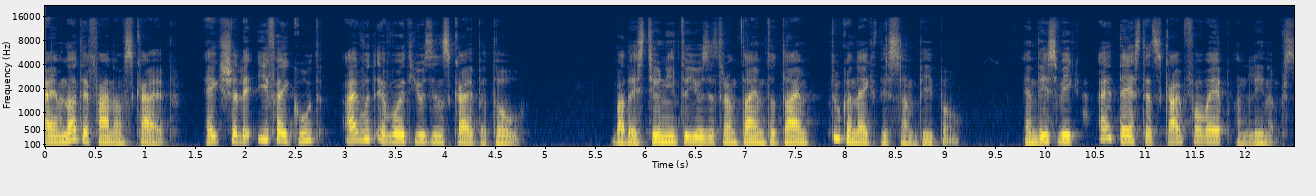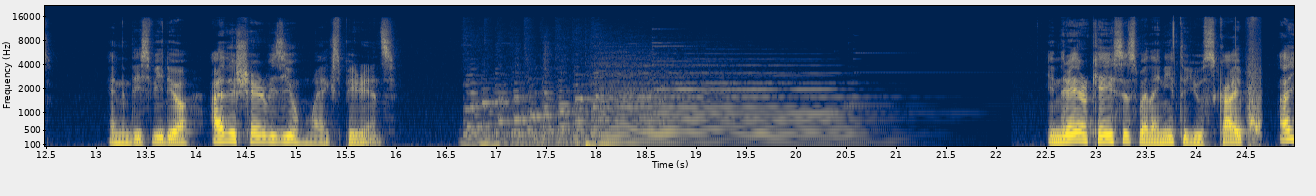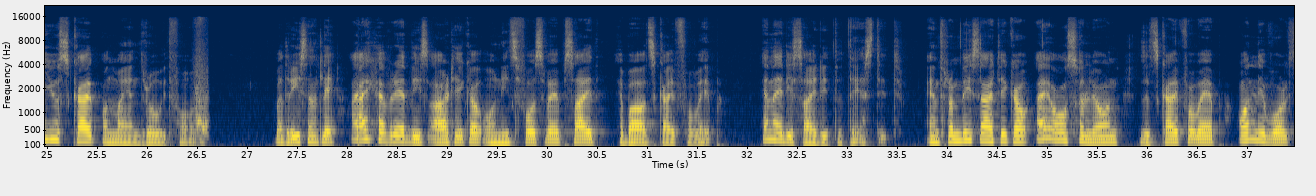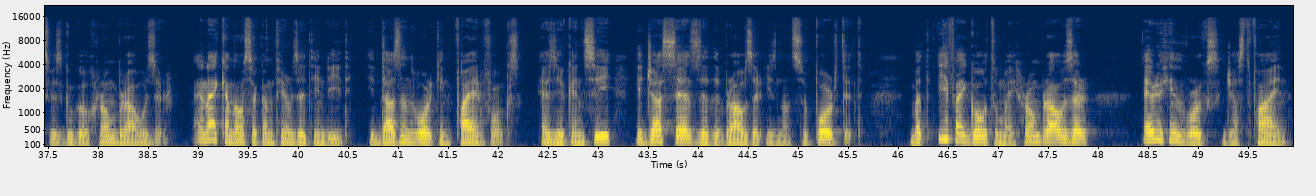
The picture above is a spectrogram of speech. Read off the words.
I am not a fan of Skype. Actually, if I could, I would avoid using Skype at all. But I still need to use it from time to time to connect with some people. And this week I tested Skype for Web on Linux. And in this video I will share with you my experience. In rare cases when I need to use Skype, I use Skype on my Android phone. But recently I have read this article on ItsFoss website about Skype for Web, and I decided to test it. And from this article I also learned that Skype for Web only works with Google Chrome browser. And I can also confirm that indeed, it doesn't work in Firefox. As you can see, it just says that the browser is not supported. But if I go to my Chrome browser, everything works just fine.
